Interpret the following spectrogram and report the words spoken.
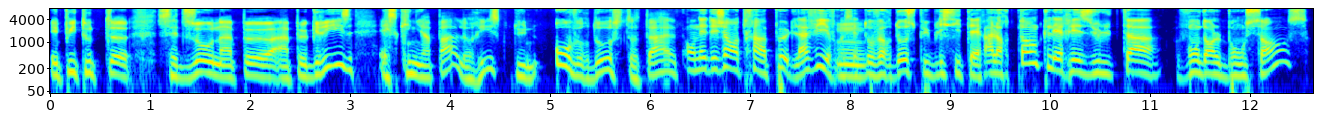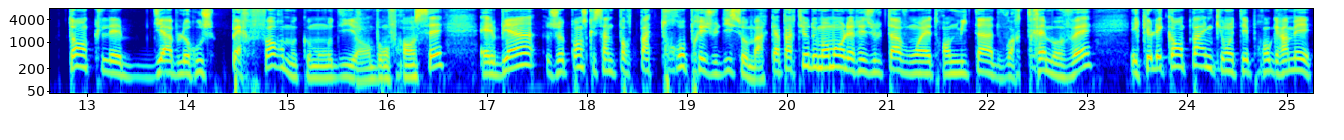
et puis toute cette zone un peu, un peu grise, est-ce qu'il n'y a pas le risque d'une overdose totale on est déjà en train un peu de la vivre, Mhm. cette overdose publicitaire. Alors, tant que les résultats vont dans le bon sens, tant que les Diables Rouges performent, comme on dit en bon français, eh bien, je pense que ça ne porte pas trop préjudice aux marques. À partir du moment où les résultats vont être en demi-teinte, voire très mauvais, et que les campagnes qui ont été programmées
